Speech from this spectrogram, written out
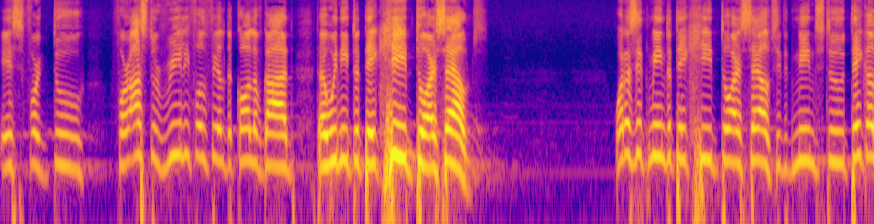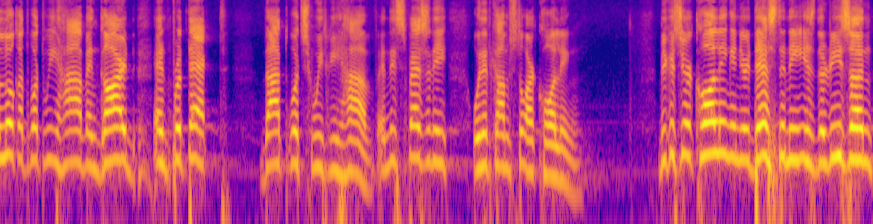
is for to for us to really fulfill the call of God that we need to take heed to ourselves. What does it mean to take heed to ourselves? It means to take a look at what we have and guard and protect that which we we have. And especially when it comes to our calling. Because your calling and your destiny is the reason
